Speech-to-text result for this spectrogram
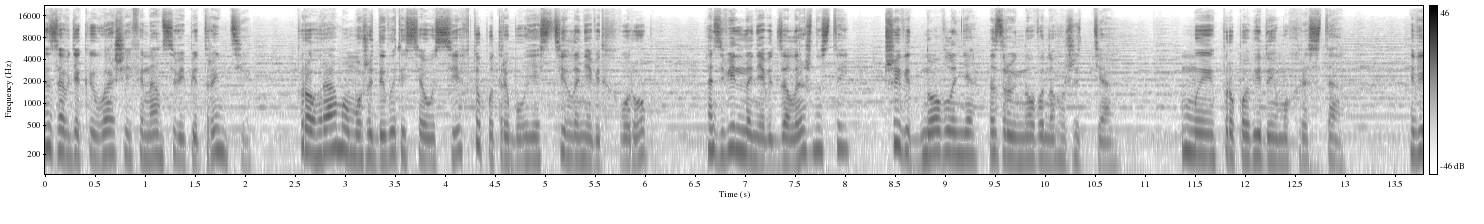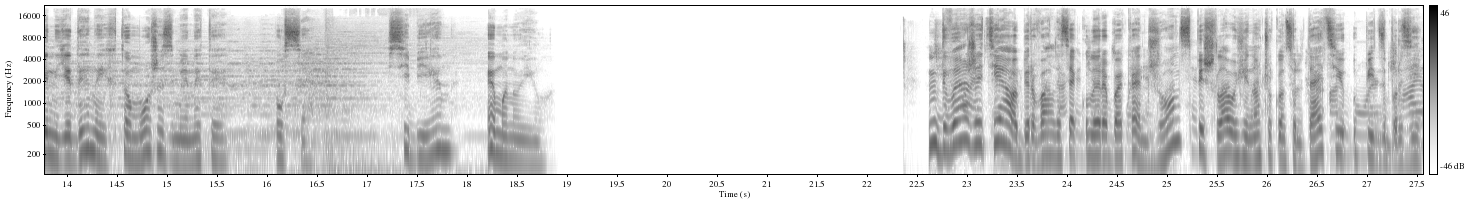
Завдяки вашій фінансовій підтримці програму можуть дивитися усі, хто потребує зцілення від хвороб, звільнення від залежностей чи відновлення зруйнованого життя. Ми проповідуємо Христа. Він єдиний, хто може змінити усе. CBN Еммануїл Два життя обірвалися, коли Ребекка Джонс пішла у жіночу консультацію у Пітсбурзі.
